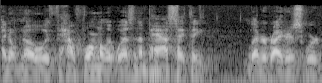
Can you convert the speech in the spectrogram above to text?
I don't know if how formal it was in the past. I think letter writers were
